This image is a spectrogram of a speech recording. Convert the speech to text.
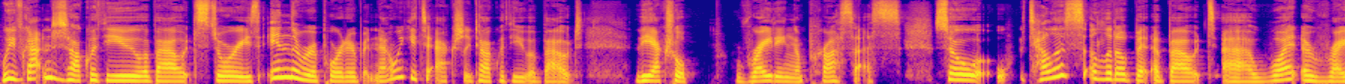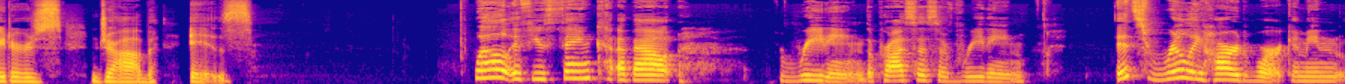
we've gotten to talk with you about stories in the reporter, but now we get to actually talk with you about the actual writing a process. So, tell us a little bit about uh, what a writer's job is. Well, if you think about reading, the process of reading, it's really hard work. I mean,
